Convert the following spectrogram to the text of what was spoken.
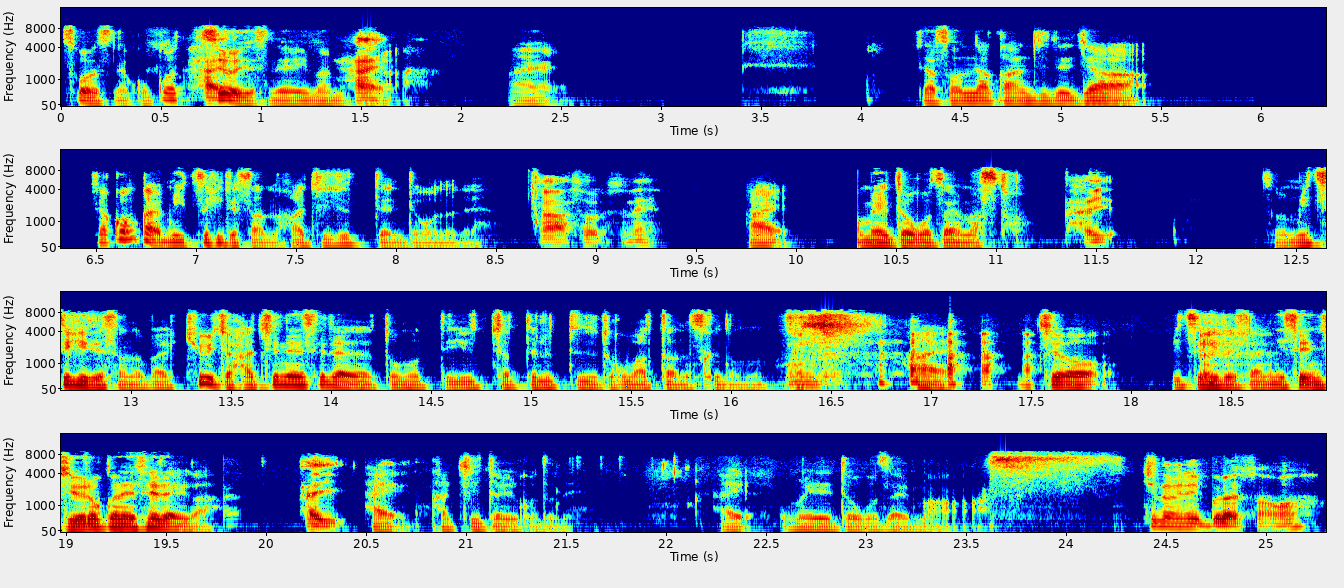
そうですね。ここ強いですね、今見たら。はい。じゃあそんな感じで、じゃあ、じゃあ今回は光秀さんの80点ってことで。あそうですね。はい。おめでとうございますと。はい。そう、光秀さんの場合、98年世代だと思って言っちゃってるっていうところもあったんですけども。はい。一応、光秀さん2016年世代が、はい。はい、勝ちということで。はい、おめでとうございます。ちなみに、ブライトさんは？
